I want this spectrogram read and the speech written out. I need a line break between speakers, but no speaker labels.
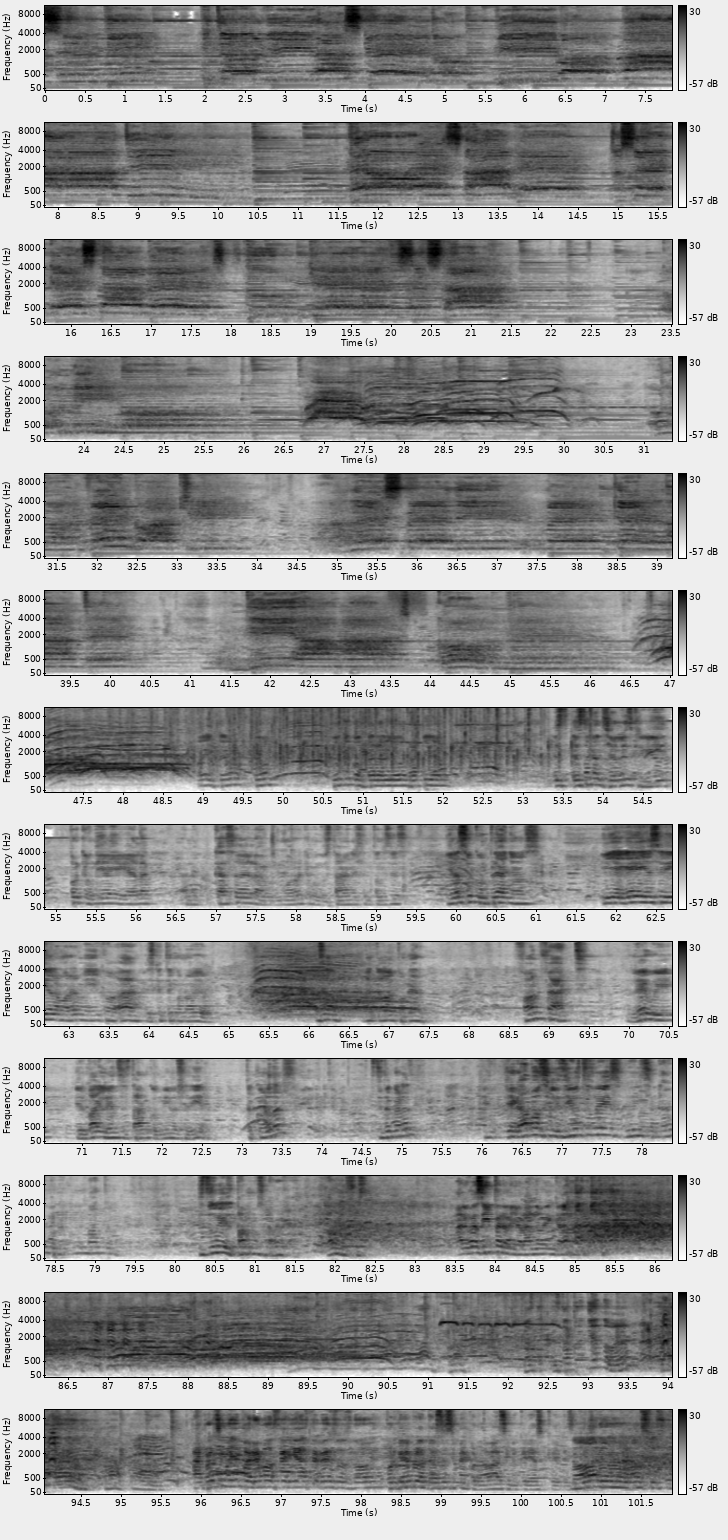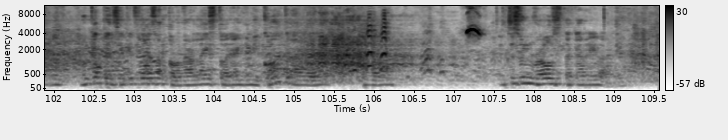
soon. Contar algo rápido. Es- esta canción la escribí porque un día llegué a la, a la casa de la morra que me gustaba en ese entonces y era su cumpleaños. Y llegué y ese día la morra me dijo, ah, es que tengo novio. O sea, me acabo de poner. Fun fact, Lewy y el Violence estaban conmigo ese día. ¿Te acuerdas? ¿Sí te acuerdas? Llegamos y les digo a estos güeyes, güey, se acaba de poner con un vato. Y estos güeyes, vámonos a la verga. Vámonos. pues".
Algo así, pero llorando bien cabrón.
Ya está, aprendiendo, ¿eh? Ah, ah,
Al próximo año podremos hacer ya este versus, ¿no?
¿Por qué me preguntaste si me acordaba si no querías que les
No, no, no, no, no, sí, sí, no. Nunca pensé que fueras a tornar la historia en mi contra, güey. Este es un roast acá arriba, güey.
